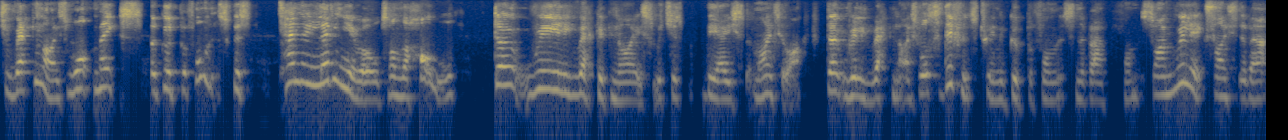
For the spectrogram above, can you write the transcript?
to recognise what makes a good performance. Because 10 and 11 year olds on the whole don't really recognise, which is the age that my two are, don't really recognise what's the difference between a good performance and a bad performance. So I'm really excited about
